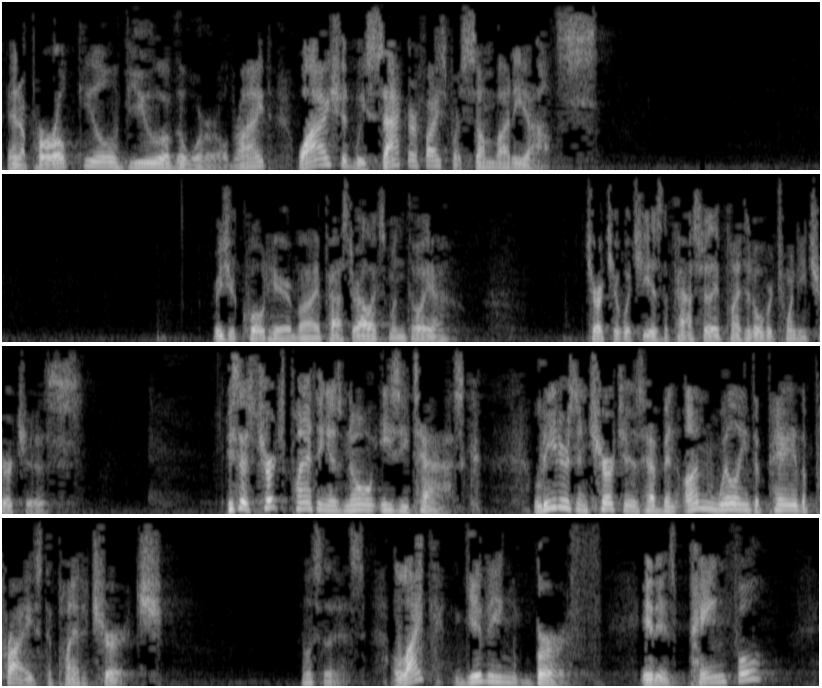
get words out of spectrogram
and a parochial view of the world, right? Why should we sacrifice for somebody else? Read your quote here by Pastor Alex Montoya, church of which he is the pastor. They planted over 20 churches. He says, Church planting is no easy task. Leaders in churches have been unwilling to pay the price to plant a church. Listen to this. Like giving birth, it is painful,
